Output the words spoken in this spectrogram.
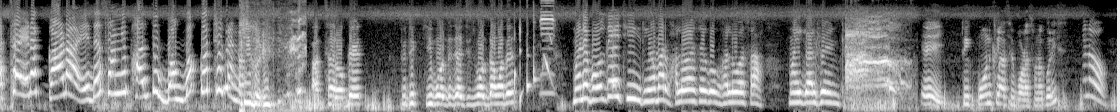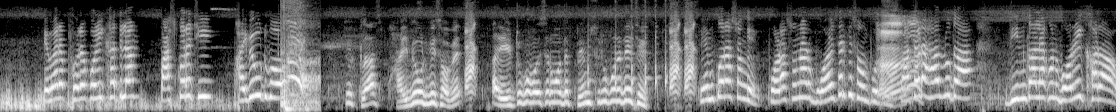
আচ্ছা এরা কারা? এদের সঙ্গে ফালতু বকবক করছ কেন? আচ্ছা রকেট তুই ঠিক কি বলতে চাইছিস বলতে আমাদের? মানে বলতে চাইছি রে আমার ভালোবাসা গো ভালোবাসা মাই গার্লফ্রেন্ড এই তুই কোন ক্লাসে পড়াশোনা করিস? কেন? এবারে ফোরে পরীক্ষা দিলাম পাস করেছি ফাইভে উঠবো। তুই ক্লাস ফাইভে উঠবি সবে? আর এইটুকু বয়সের মধ্যে প্রেম শুরু করে দিয়েছিস? প্রেম করার সঙ্গে পড়াশোনার বয়সের কি সম্পর্ক? তাছাড়া হাবলুদা দিনকাল এখন বড়ই খারাপ।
